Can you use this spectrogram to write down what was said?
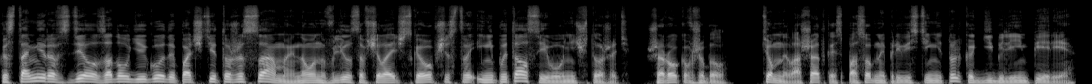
Костомиров сделал за долгие годы почти то же самое, но он влился в человеческое общество и не пытался его уничтожить. Широков же был темной лошадкой, способной привести не только к гибели империи,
